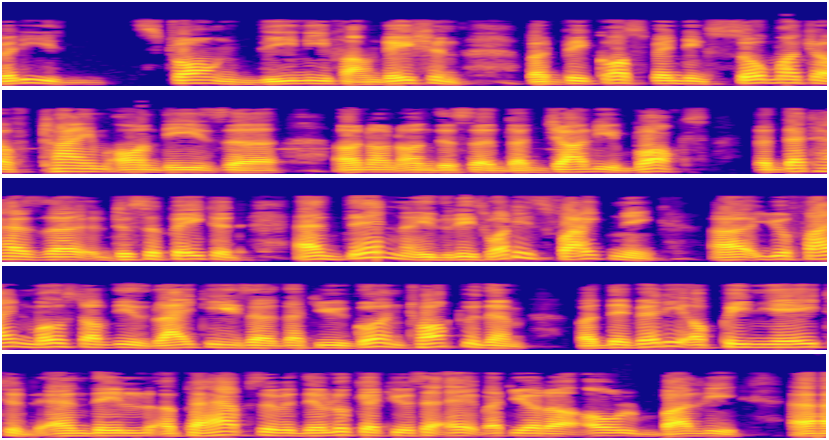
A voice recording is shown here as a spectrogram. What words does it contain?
very strong dini foundation, but because spending so much of time on these, uh, on, on, on this, uh, Dajjali box, that has uh, dissipated. And then, Idries, what is frightening, uh, you find most of these lighties uh, that you go and talk to them, but they're very opinionated and they'll uh, perhaps they look at you and say, hey, but you're an old bully. Uh,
